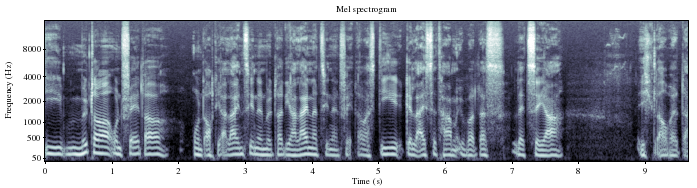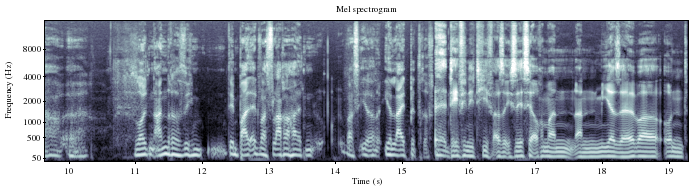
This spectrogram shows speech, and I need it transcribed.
die Mütter und Väter und auch die alleinziehenden Mütter, die alleinerziehenden Väter, was die geleistet haben über das letzte Jahr, ich glaube, da äh, sollten andere sich den Ball etwas flacher halten, was ihr, ihr Leid betrifft. Äh, definitiv. Also ich sehe es ja auch immer an, an mir selber und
